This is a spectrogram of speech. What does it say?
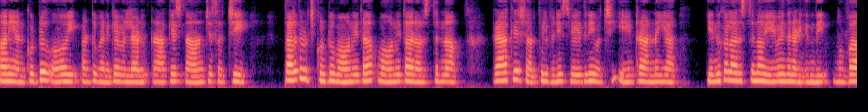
అని అనుకుంటూ ఓయ్ అంటూ వెనకే వెళ్ళాడు. రాకేష్ స్నానం చేసి వచ్చి తల తుడుచుకుంటూ మౌనిత మౌనిత అని అరుస్తున్న రాకేష్ అరుపులు విని స్వేదిని వచ్చి ఏంట్రా అన్నయ్య ఎందుకు అలా అరుస్తున్నావు? ఏమైందని అడిగింది. నువ్వా?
